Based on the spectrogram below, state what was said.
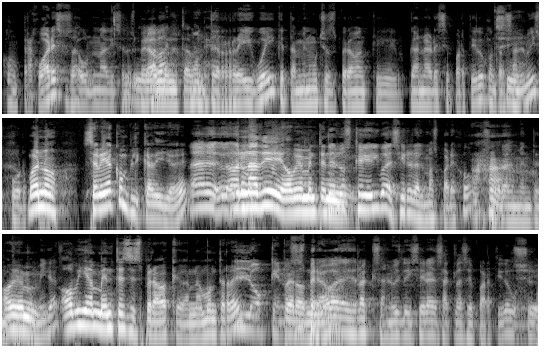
contra Juárez, o sea, nadie se lo esperaba. Lamentable. Monterrey, güey, que también muchos esperaban que ganara ese partido contra Sí. San Luis. Por, Bueno, se veía complicadillo, ¿eh? Ah, No, nadie, obviamente. de en- los que iba a decir era el más parejo, o sea, Ajá. realmente, entre Obvia- comillas. Obviamente se esperaba que ganara Monterrey. Lo que no pero se esperaba no. era que San Luis le hiciera esa clase de partido, güey. Sí.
